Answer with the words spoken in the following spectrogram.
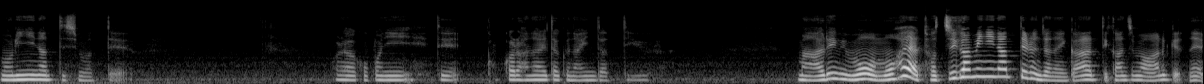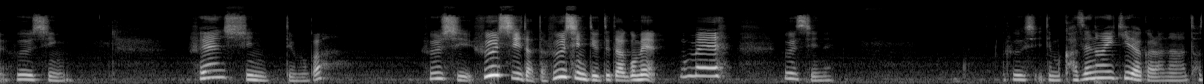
森になってしまって。俺はここにいてここから離れたくないんだっていう。まあある意味ももはや土地神になってるんじゃないかなって感じもあるけどね。風神。フェンシンっていうのか？風刺。風刺だった。風神って言ってた。ごめん。ごめん。風刺ね。風刺。でも風の息だからな。と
